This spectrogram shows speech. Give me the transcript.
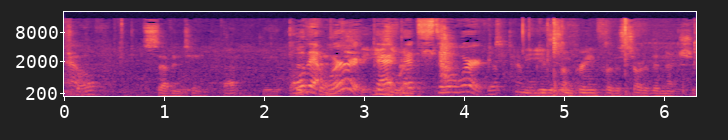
has No. 12, 17. That. Oh, that worked. That, that still worked. And we'll give you some green for the start of the next shoe.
